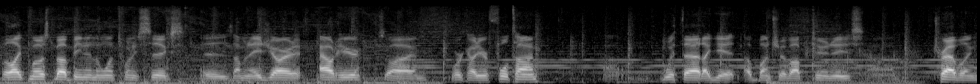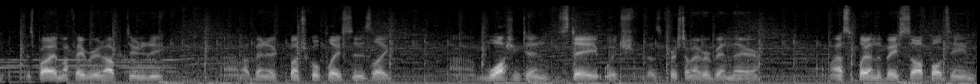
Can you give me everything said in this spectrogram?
What I like most about being in the 126 is I'm an AGR out here, so I work out here full time. Um, with that, I get a bunch of opportunities. Um, traveling is probably my favorite opportunity. Um, I've been to a bunch of cool places like um, Washington State, which was the first time I've ever been there. Um, I also play on the base softball team,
